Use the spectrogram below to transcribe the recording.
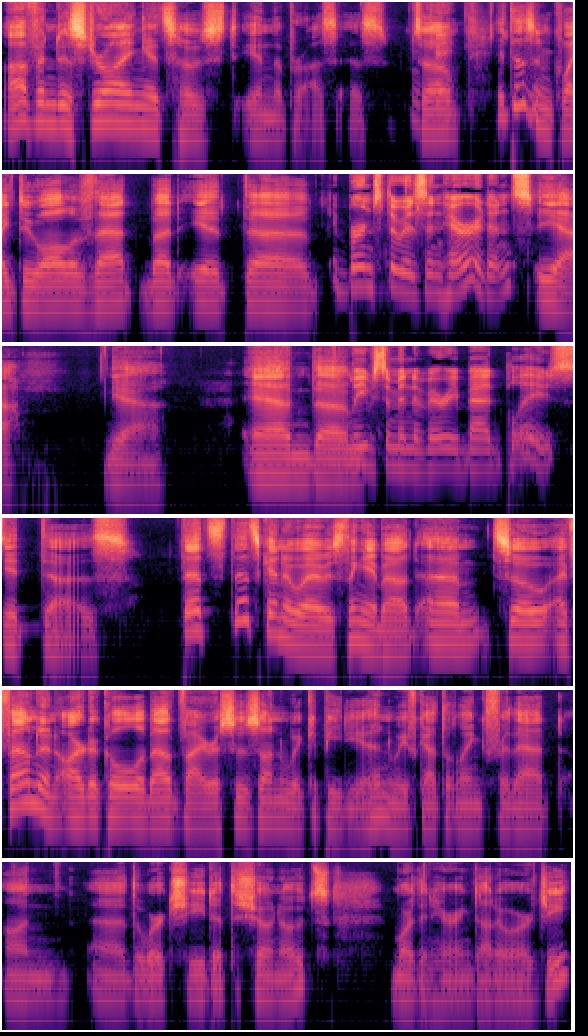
often destroying its host in the process. So Okay. it doesn't quite do all of that, but it, uh, It burns through his inheritance, yeah. Yeah. And um, leaves him in a very bad place. It does. That's that's kind of what I was thinking about. Um, so I found an article about viruses on Wikipedia, and we've got the link for that on uh, the worksheet at the show notes, morethanhearing.org.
